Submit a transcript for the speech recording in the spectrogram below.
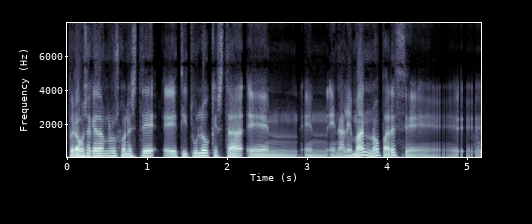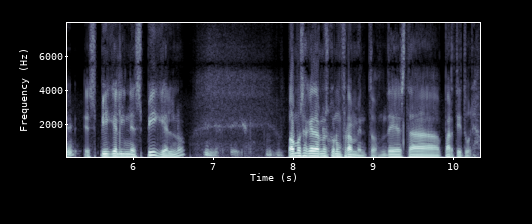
Pero vamos a quedarnos con este eh, título que está en, en, alemán, ¿no? Parece. Eh, Spiegel in Spiegel, ¿no? Vamos a quedarnos con un fragmento de esta partitura.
